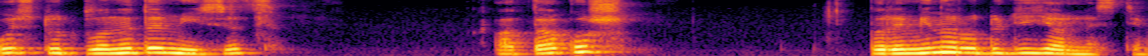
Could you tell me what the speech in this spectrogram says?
Ось тут планета місяць, а також переміна роду діяльності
